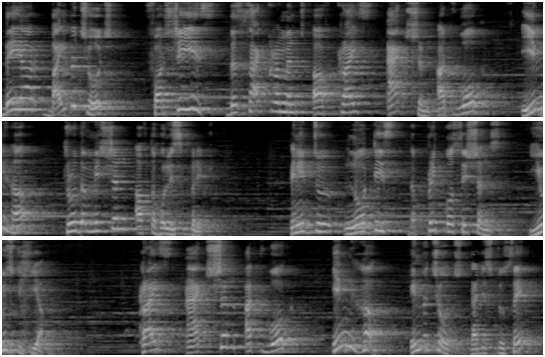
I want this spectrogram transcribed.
They are by the church, for she is the sacrament of Christ's action at work in her through the mission of the Holy Spirit. We need to notice the prepositions used here. Christ's action at work in her, in the church, that is to say,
